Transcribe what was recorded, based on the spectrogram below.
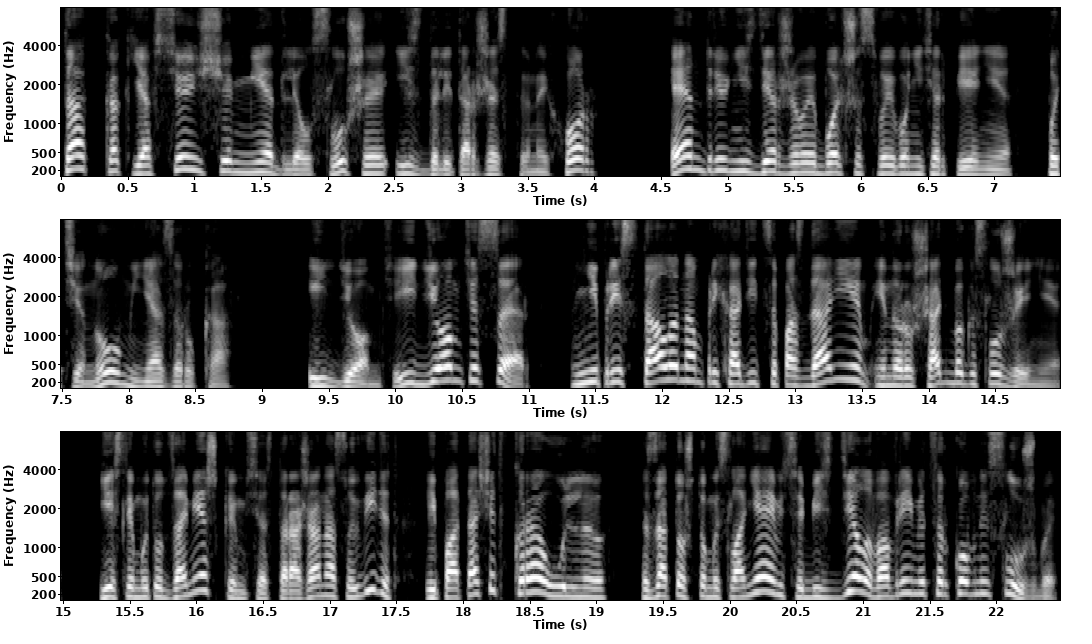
Так как я все еще медлил, слушая издали торжественный хор, Эндрю, не сдерживая больше своего нетерпения, потянул меня за рукав. «Идемте, идемте, сэр! Не пристало нам приходить с опозданием и нарушать богослужение. Если мы тут замешкаемся, сторожа нас увидит и потащит в караульную за то, что мы слоняемся без дела во время церковной службы».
